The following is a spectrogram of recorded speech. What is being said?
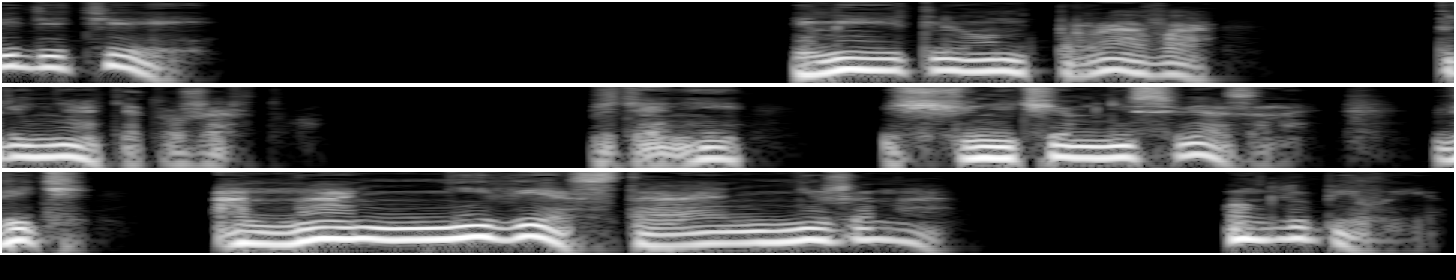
и детей. Имеет ли он право принять эту жертву? Ведь они еще ничем не связаны. Ведь она невеста, а не жена. Он любил ее.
